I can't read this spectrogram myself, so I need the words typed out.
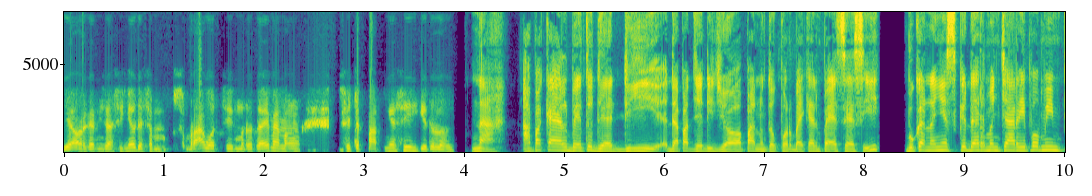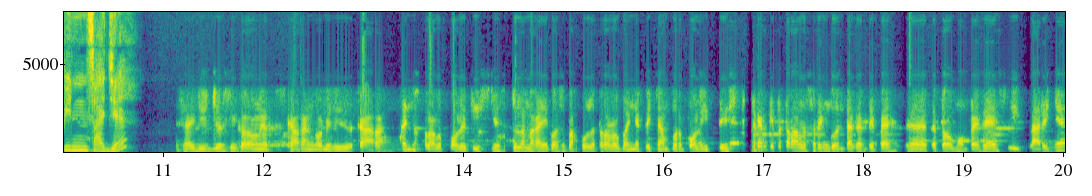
ya organisasinya udah sem semrawut sih menurut saya memang secepatnya sih gitu loh. Nah, apakah LB itu jadi dapat jadi jawaban untuk perbaikan PSSI bukan hanya sekedar mencari pemimpin saja? Saya jujur sih kalau ngeliat sekarang kondisi sekarang banyak terlalu politisnya. Itulah makanya kalau sepak bola terlalu banyak dicampur politis kan kita terlalu sering gonta-ganti eh, ketua umum PSSI larinya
